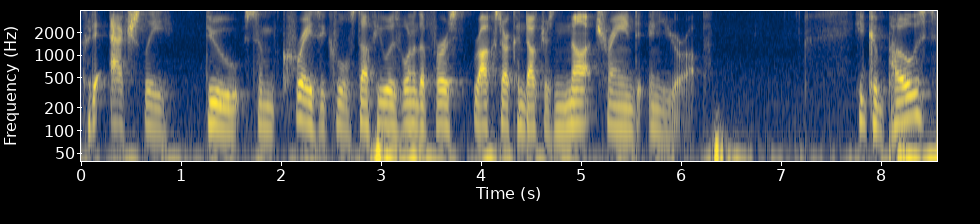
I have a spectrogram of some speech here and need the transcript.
could actually do some crazy cool stuff. He was one of the first rock star conductors not trained in Europe. He composed,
